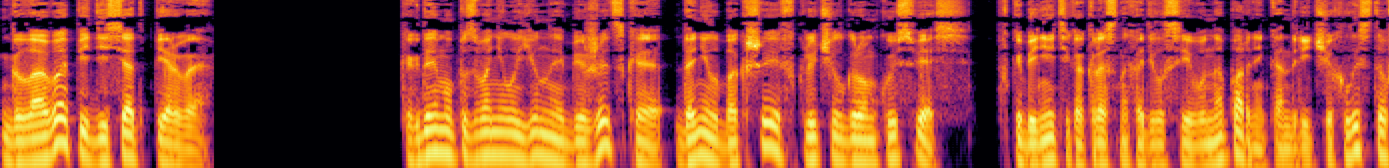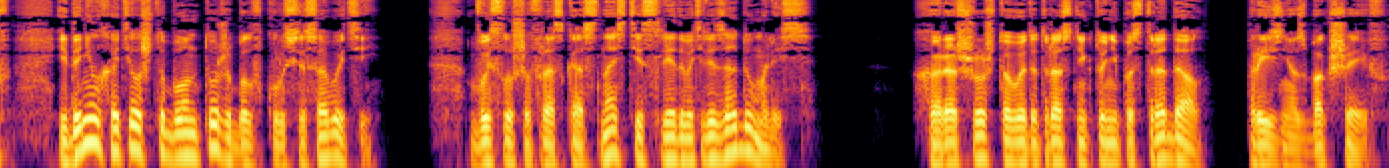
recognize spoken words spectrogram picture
Глава 51. Когда ему позвонила юная Бежецкая, Данил Бакшеев включил громкую связь. В кабинете как раз находился его напарник Андрей Чехлыстов, и Данил хотел, чтобы он тоже был в курсе событий. Выслушав рассказ Насти, следователи задумались. «Хорошо, что в этот раз никто не пострадал», — произнес Бакшеев.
